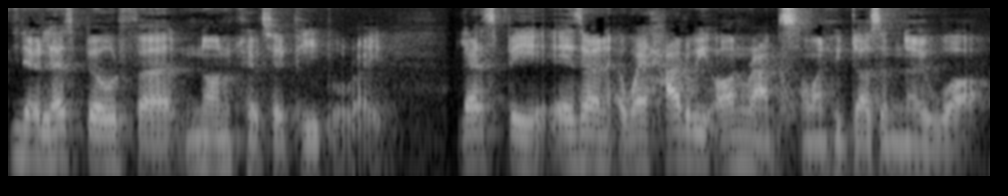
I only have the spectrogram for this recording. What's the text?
you know, let's build for non crypto people, right? Let's be, is there a way, how do we on ramp someone who doesn't know what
